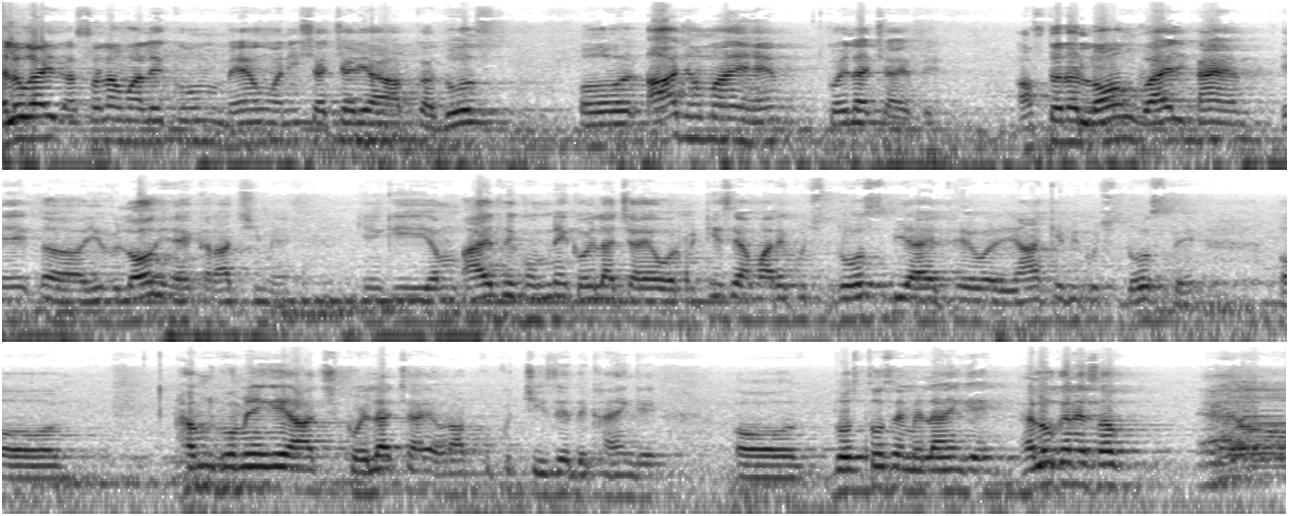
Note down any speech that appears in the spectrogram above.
Hello guys अस्सलाम वालेकुम मैं हूँ अनीश आचार्य, आपका दोस्त। और आज हम आए हैं कोयला चाय पे। After a long while time एक ये व्लॉग है कराची में, क्योंकि हम आए थे घूमने कोयला चाय और मिट्टी से हमारे कुछ दोस्त भी आए थे और यहाँ के भी कुछ दोस्त थे। और हम घूमेंगे आज कोयला चाय और आपको कुछ चीज़ें दिखाएँगे और दोस्तों से मिलाएँगे। हेलो करें सब। दिल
